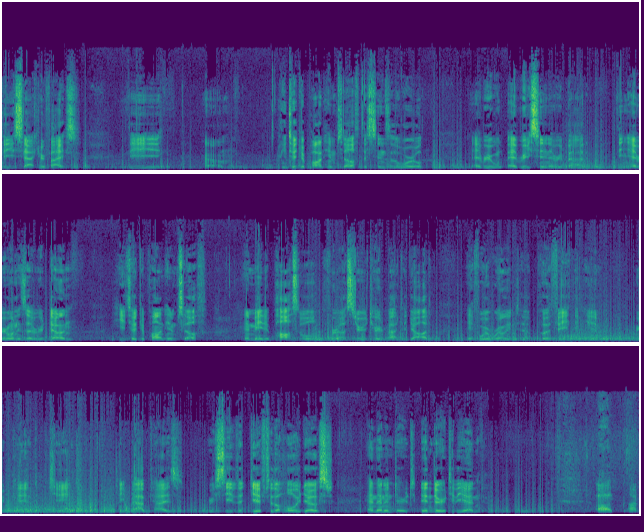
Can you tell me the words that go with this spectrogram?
the sacrifice. The um, He took upon Himself the sins of the world. Every every sin, every bad thing everyone has ever done, He took upon Himself and made it possible for us to return back to God if we're willing to put faith in Him, repent, change, be baptized, receive the gift of the Holy Ghost, and then endure, endure to the end. Uh, I'm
